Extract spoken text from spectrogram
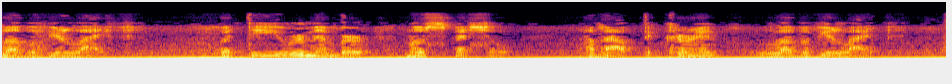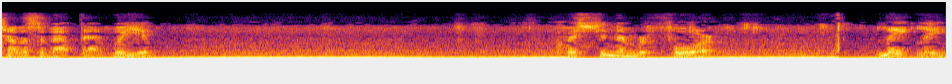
love of your life? What do you remember most special about the current love of your life? Tell us about that, will you? Question number four. Lately,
